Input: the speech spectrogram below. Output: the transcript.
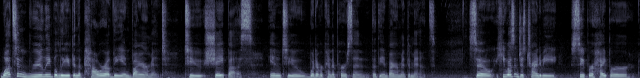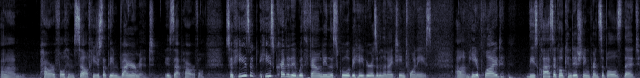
Watson really believed in the power of the environment to shape us into whatever kind of person that the environment demands. So he wasn't just trying to be super hyper um, powerful himself. He just thought the environment is that powerful. So he's a, he's credited with founding the School of Behaviorism in the 1920s. Um, he applied these classical conditioning principles that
